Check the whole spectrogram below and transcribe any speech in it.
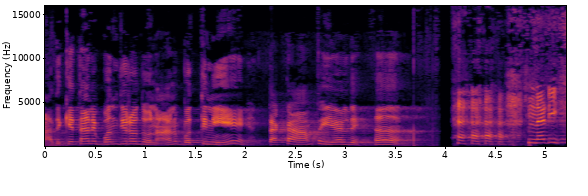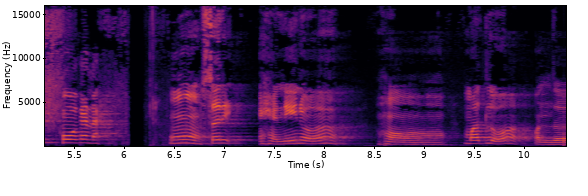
ಅದಕ್ಕೆ ತಾನೇ ಬಂದಿರೋದು ನಾನು ಬರ್ತೀನಿ. ತಕ್ಕ ಅಂತ ಹೇಳ್ದೆ ಹಾಂ? ನಡಿ ಹೋಗೋಣ. ಹ್ಞೂ ಸರಿ. ನೀನು ಹ್ಞೂ ಮೊದಲು ಒಂದು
